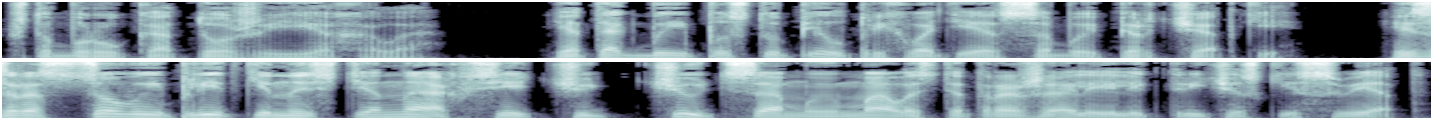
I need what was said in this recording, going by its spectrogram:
чтобы рука тоже ехала. Я так бы и поступил, прихватив с собой перчатки. Изразцовые плитки на стенах все чуть-чуть, самую малость отражали электрический свет.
